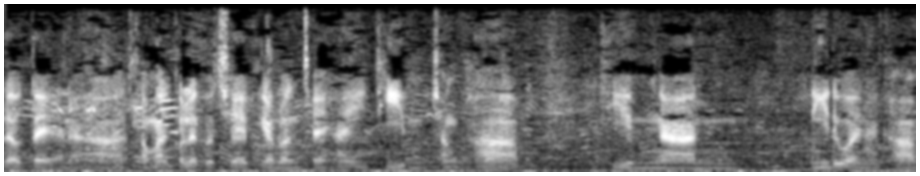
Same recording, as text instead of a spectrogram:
แล้วแต่นะฮะสามารถกดไลค์กดแชร์เป็นกำลังใจให้ทีมช่างภาพ ทีมงานนี้ด้วยนะครับ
